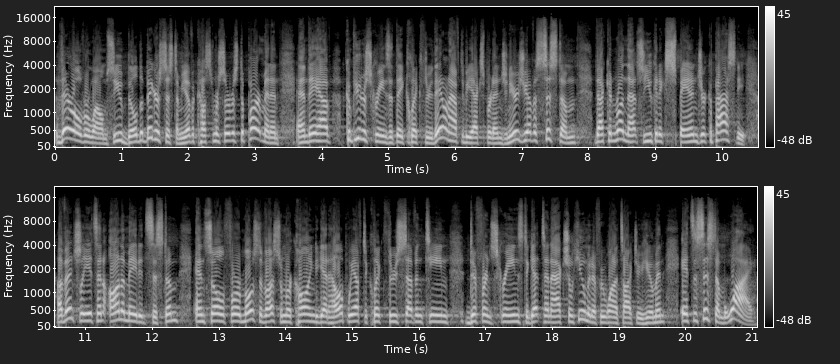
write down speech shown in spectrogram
they're overwhelmed. So you build a bigger system. You have a customer service department and, and they have computer screens that they click through. They don't have to be expert engineers. You have a system that can run that so you can expand your capacity. Eventually, it's an automated system. And so for most of us, when we're calling to get help, we have to click through 17 different screens to get to an actual human if we want to talk talk to a human. It's a system. Why?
